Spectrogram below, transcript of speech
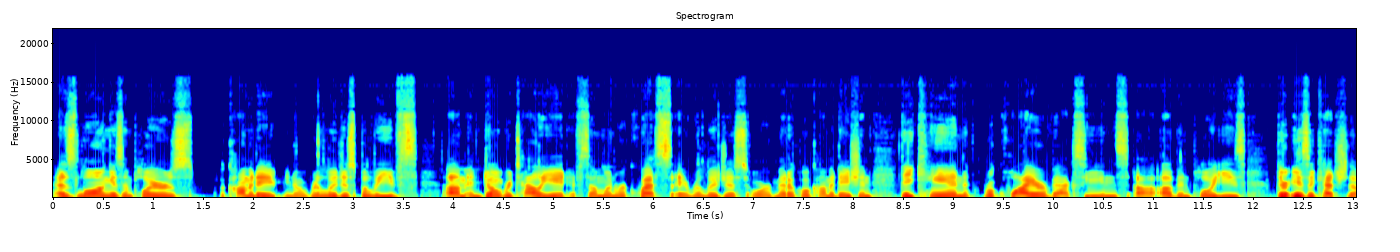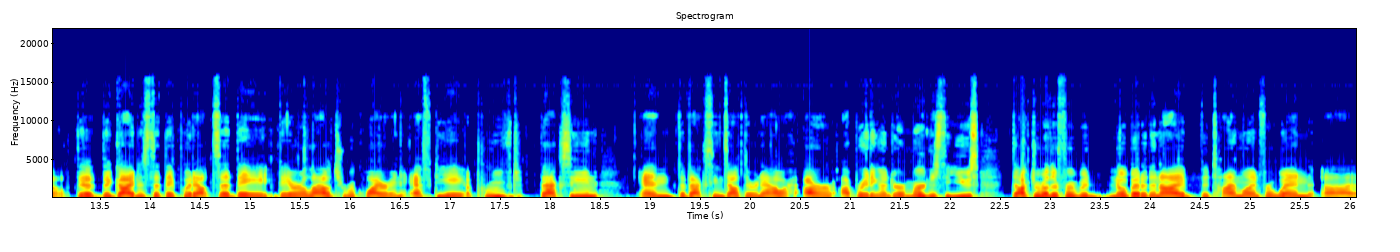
as long as employers accommodate, you know, religious beliefs um, and don't retaliate if someone requests a religious or medical accommodation. They can require vaccines uh, of employees. There is a catch, though. The the guidance that they put out said they they are allowed to require an FDA approved vaccine. And the vaccines out there now are operating under emergency use. Dr. Rutherford would know better than I the timeline for when uh,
